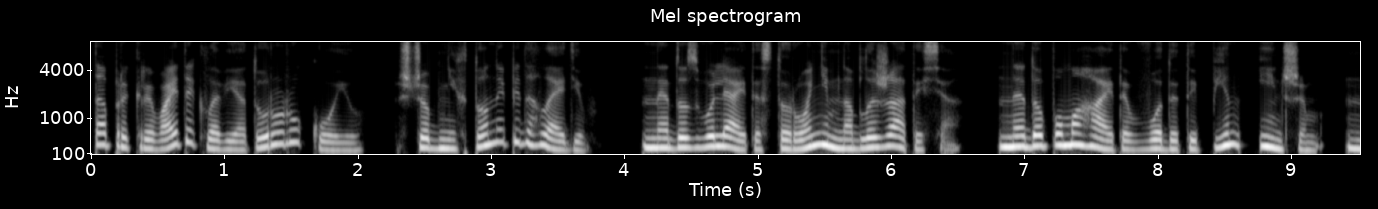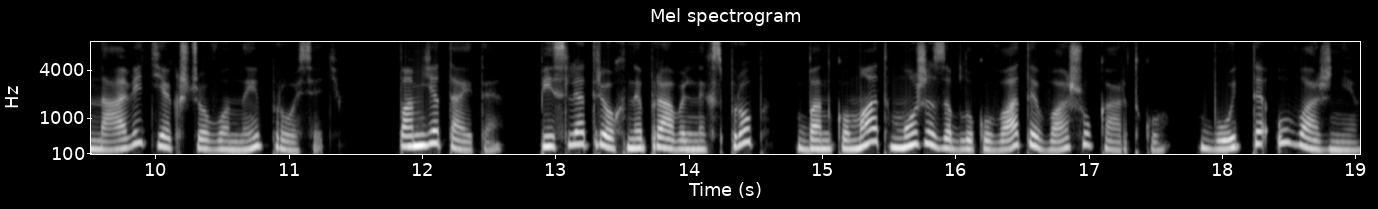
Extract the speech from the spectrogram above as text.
та прикривайте клавіатуру рукою, щоб ніхто не підгледів. Не дозволяйте стороннім наближатися. Не допомагайте вводити пін іншим, навіть якщо вони просять. Пам'ятайте, після трьох неправильних спроб банкомат може заблокувати вашу картку. Будьте уважні.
